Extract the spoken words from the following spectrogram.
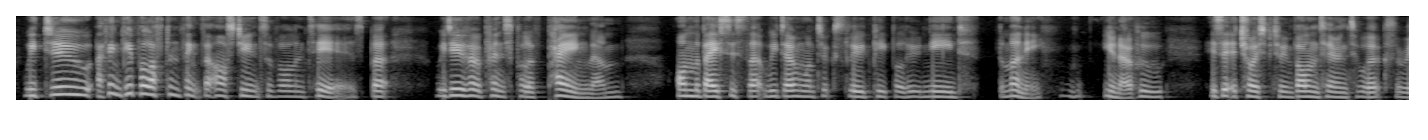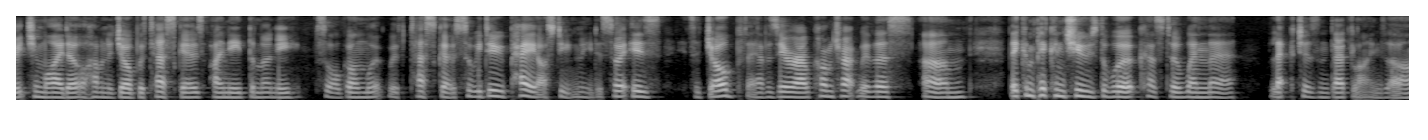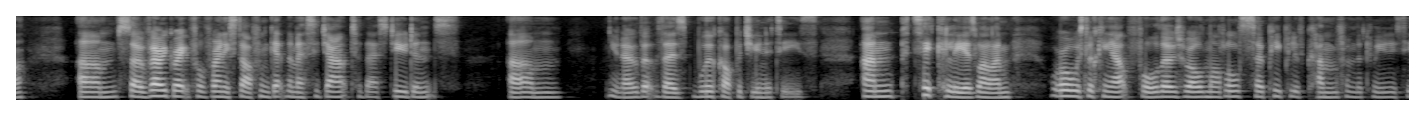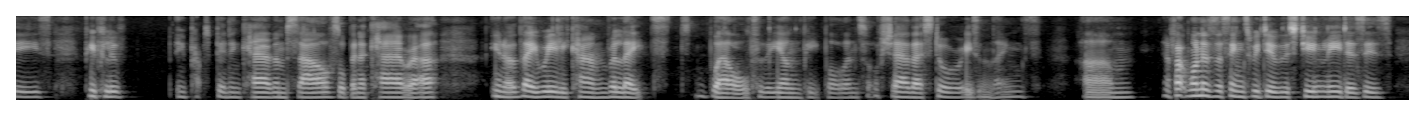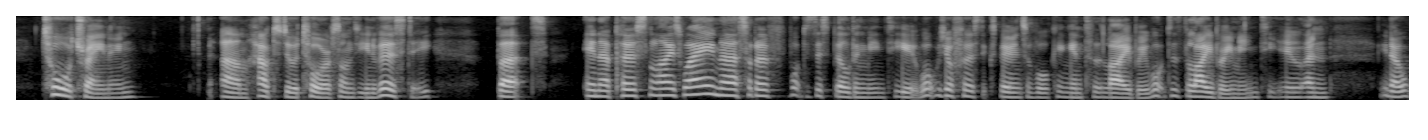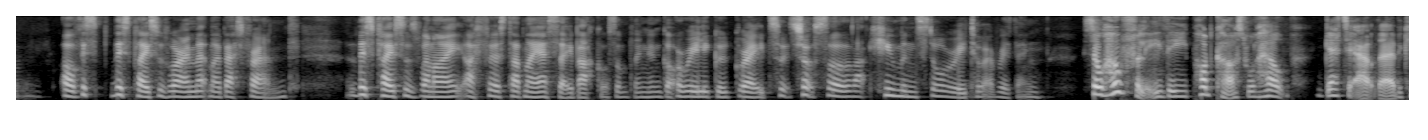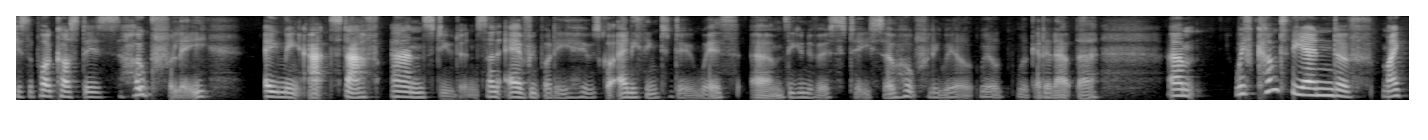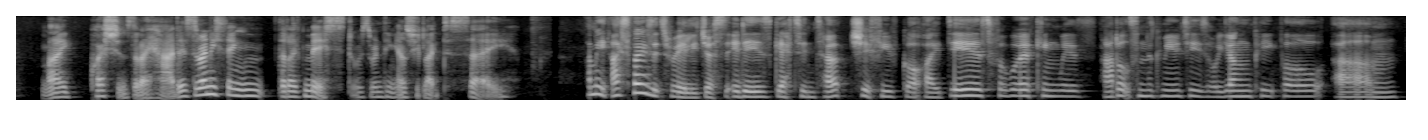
we do, I think people often think that our students are volunteers, but we do have a principle of paying them on the basis that we don't want to exclude people who need the money, you know, who is it a choice between volunteering to work for Reaching Wider or having a job with Tesco's? I need the money, so I'll go and work with Tesco's. So we do pay our student leaders. So it is it's a job. They have a zero hour contract with us. Um, they can pick and choose the work as to when their lectures and deadlines are. Um, so very grateful for any staff and get the message out to their students. Um, you know that there's work opportunities, and particularly as well, I'm we're always looking out for those role models. So people who've come from the communities, people who've, who've perhaps been in care themselves or been a carer, you know, they really can relate well to the young people and sort of share their stories and things. Um, in fact, one of the things we do with the student leaders is tour training, um, how to do a tour of Swansea University, but in a personalized way, in a sort of what does this building mean to you? What was your first experience of walking into the library? What does the library mean to you? And you know, oh, this this place was where I met my best friend. This place was when I, I first had my essay back or something and got a really good grade. So it's sort of, sort of that human story to everything. So hopefully the podcast will help get it out there because the podcast is hopefully aiming at staff and students and everybody who's got anything to do with um, the university. So hopefully we'll we'll we'll get it out there. Um, we've come to the end of my my questions that I had. Is there anything that I've missed, or is there anything else you'd like to say? I mean, I suppose it's really just it is get in touch if you've got ideas for working with adults in the communities or young people. Um,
